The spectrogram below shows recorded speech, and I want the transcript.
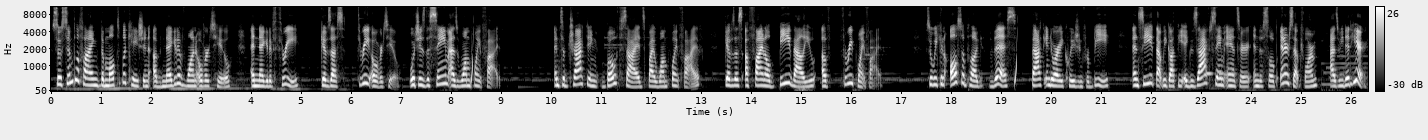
So simplifying the multiplication of negative 1 over 2 and negative 3 gives us 3 over 2, which is the same as 1.5. And subtracting both sides by 1.5 gives us a final b value of 3.5. So we can also plug this back into our equation for b and see that we got the exact same answer in the slope-intercept form as we did here.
